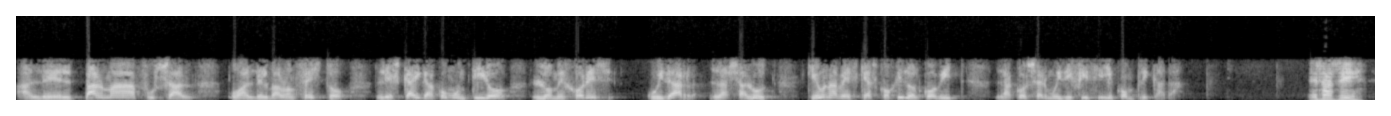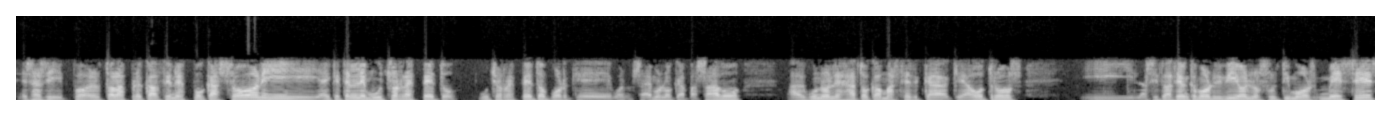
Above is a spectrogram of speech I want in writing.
al del Palma Futsal o al del baloncesto les caiga como un tiro, lo mejor es cuidar la salud que una vez que has cogido el COVID, la cosa es muy difícil y complicada. Es así, es así. Por todas las precauciones pocas son y hay que tenerle mucho respeto, mucho respeto porque, bueno, sabemos lo que ha pasado. A algunos les ha tocado más cerca que a otros y la situación que hemos vivido en los últimos meses,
